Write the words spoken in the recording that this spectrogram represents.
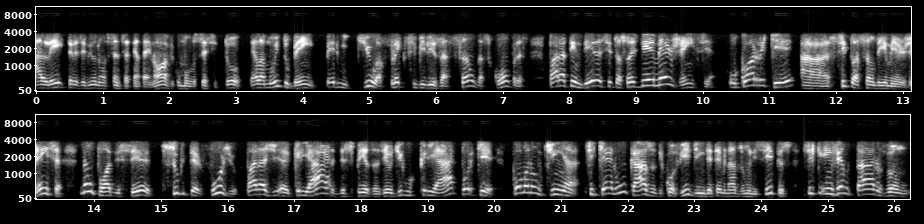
A Lei 13.979, como você citou, ela muito bem permitiu a flexibilização das compras para atender as situações de emergência. Ocorre que a situação de emergência não pode ser subterfúgio para eh, criar despesas. Eu digo criar porque como não tinha sequer um caso de Covid em determinados municípios, se inventavam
